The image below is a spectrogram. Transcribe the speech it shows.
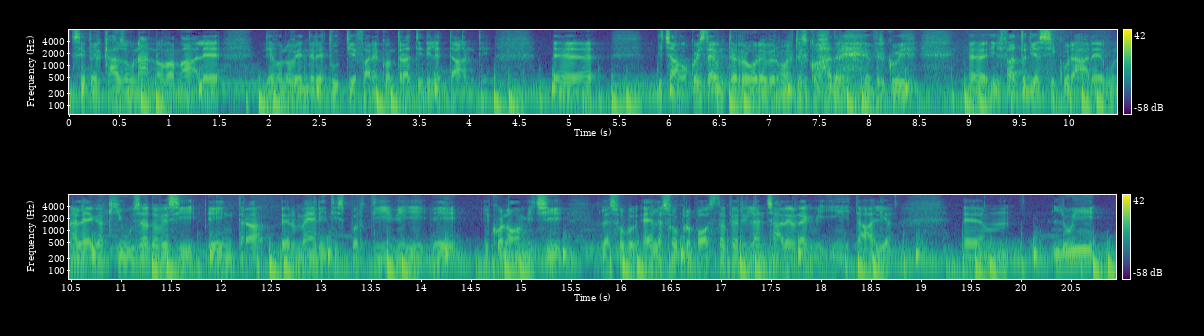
Se per caso un anno va male devono vendere tutti e fare contratti dilettanti. Eh, diciamo questo è un terrore per molte squadre per cui eh, il fatto di assicurare una lega chiusa dove si entra per meriti sportivi e economici la sua, è la sua proposta per rilanciare il rugby in Italia. Ehm, lui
